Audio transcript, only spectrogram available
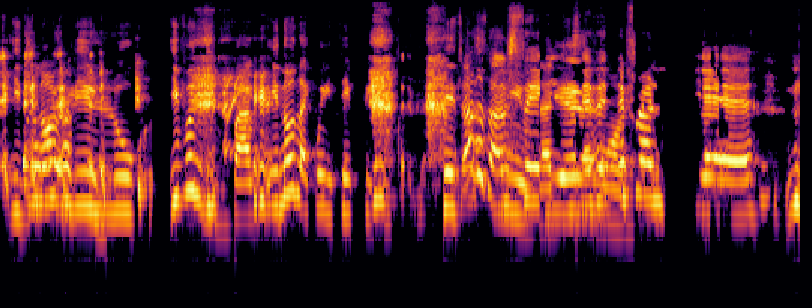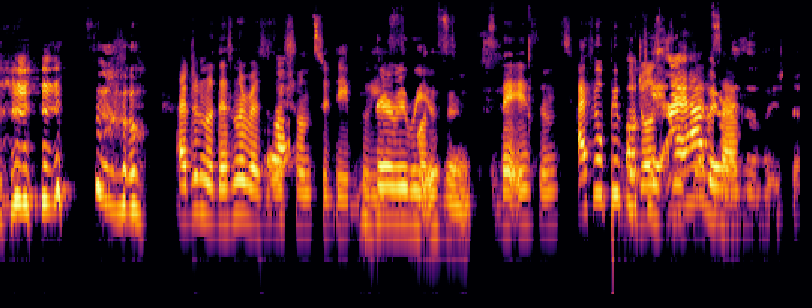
it did not really look. Even the bag, you know, like when you take pictures, That's what I'm saying. that Yeah. There's a different. Yeah. So, I don't know. There's no resolution today, please. there really isn't. There isn't. I feel people okay, just. I have a resolution.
